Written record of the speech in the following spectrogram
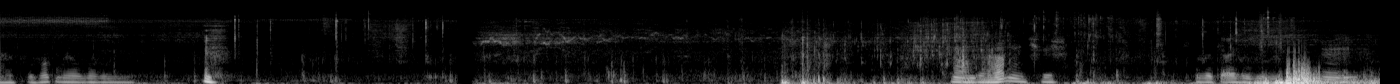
Це рега служок ми оборудовали. А, да, гарно чуєш. За край губі. Угу.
